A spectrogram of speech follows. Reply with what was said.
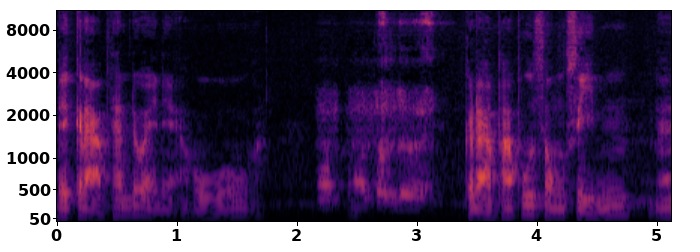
ได้กราบท่านด้วยเนี่ยโหครับขอต้นด้วยกราบพระผู้ทรงศีลนะ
